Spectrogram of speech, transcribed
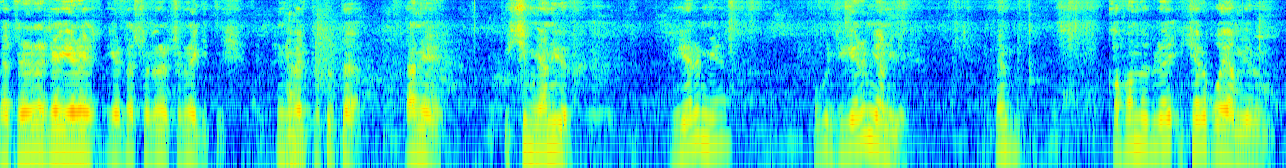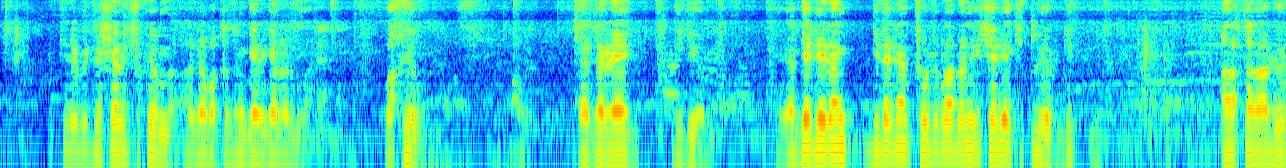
Metrelerce yere, yerde sürüne sürüne gitmiş. Şimdi ben tutup da hani içim yanıyor. Ciğerim ya. Bugün ciğerim yanıyor. Ben kafamı bile içeri koyamıyorum. İkide bir dışarı çıkıyorum. Acaba kızım geri gelir mi? Bakıyorum. Berzeliğe gidiyorum. Ya geceyle gideceğim çocuklar beni içeriye kilitliyor. Git. Anahtarı alıyor.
